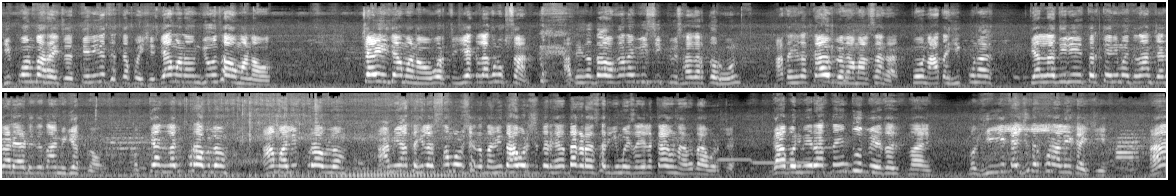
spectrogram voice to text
ही कोण भरायचं? त्यांनी देतात का पैसे? द्या म्हणावं घेऊन जावं म्हणावं. चाळीस द्या म्हणावं वरती एक लाख नुकसान. आता हिचा दवाखाना वीस एकवीस हजार करून आता हिचा काय उपयोग आम्हाला सांगा. कोण? आता ही कुणा त्यांना दिली तर त्यांनी म्हणतात आमच्या गाड्या अडवतात आम्ही घेत नाहो. मग त्यांना प्रॉब्लेम आम्हाला प्रॉब्लेम आम्ही सांभाळू शकत नाही. दहा वर्ष तर ह्या दगडासारखी म्हैस हिला काय होणार दहा वर्ष? गाभण राहत नाही दूध येत नाही. मग ही इकायची तर कुणाला इकायची हा?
